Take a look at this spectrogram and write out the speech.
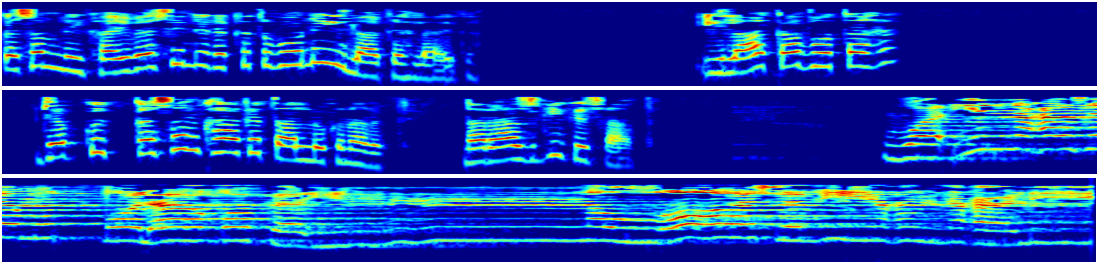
قسم نہیں کھائی، ویسے نہیں رکھے تو وہ نہیں الا کہلائے گا۔ الا کب ہوتا ہے؟ جب کوئی قسم کھا کے تعلق نہ رکھے ناراضگی کے ساتھ۔ وَإِنْ عَزَمُوا الطَّلَاقَ فَإِنَّ اللَّهَ سَمِيعٌ عَلِيمٌ۔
